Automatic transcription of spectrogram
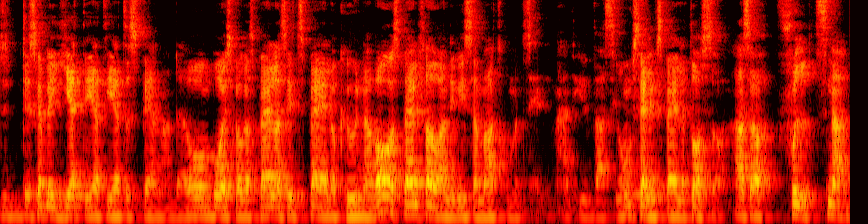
Det- ska bli jätte, jätte, jättespännande. Och om Boys vågar spela sitt spel och kunna vara spelförande i vissa matcher. Men sen, han är ju vass i omställningsspelet också. Alltså sjukt snabb.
